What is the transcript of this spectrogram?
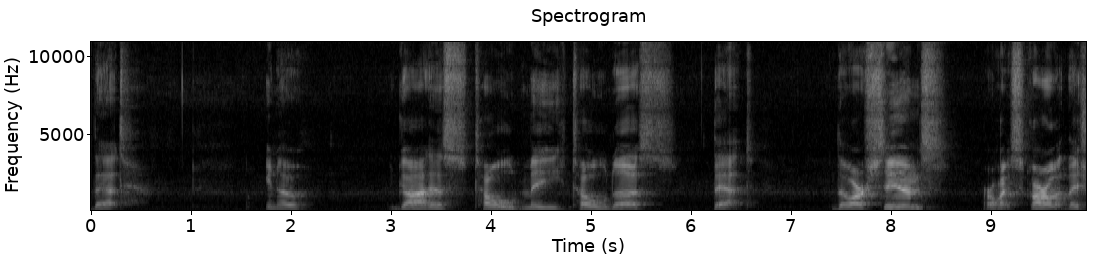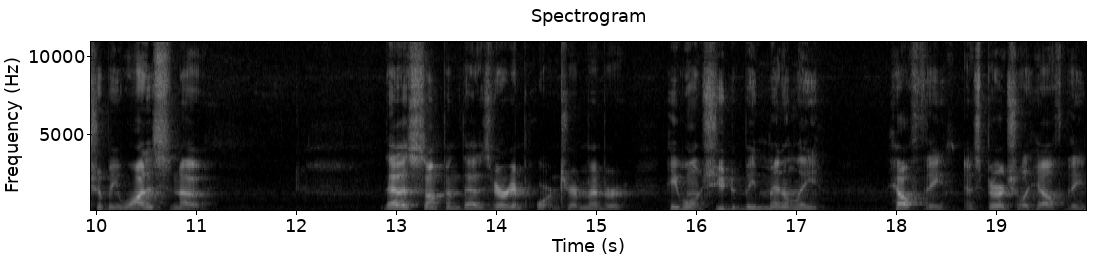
that, you know, God has told me, told us that though our sins are like scarlet, they shall be white as snow. That is something that is very important to remember. He wants you to be mentally healthy and spiritually healthy.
